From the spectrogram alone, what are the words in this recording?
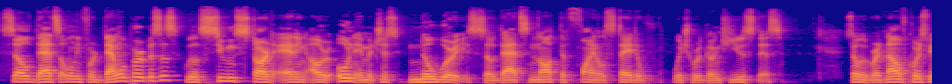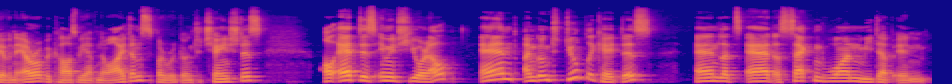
So that's only for demo purposes. We'll soon start adding our own images, no worries. So that's not the final state of which we're going to use this. So right now, of course, we have an error because we have no items, but we're going to change this. I'll add this image URL, and I'm going to duplicate this, and let's add a second one, meetup in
